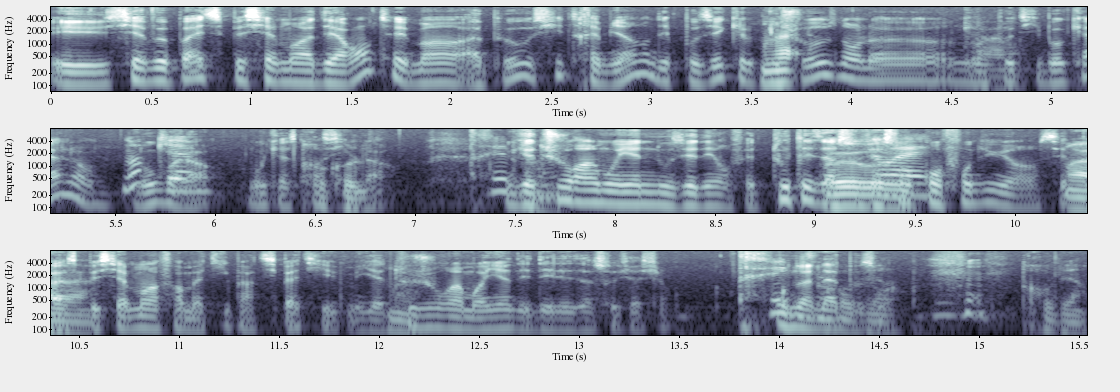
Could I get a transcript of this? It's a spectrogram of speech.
Et si elle veut pas être spécialement adhérente, eh ben, elle peut aussi très bien déposer quelque Ouais. chose dans le, dans le Carrément. petit bocal. Ok. Donc voilà. Donc il y a ce principe-là. Très Il y a bien. toujours un moyen de nous aider en fait. Toutes les associations. Ouais. confondues, hein. c'est Ouais, pas spécialement informatique participative, mais il y a Ouais. toujours un moyen d'aider les associations. Très On bien. en a Trop besoin. Trop bien.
